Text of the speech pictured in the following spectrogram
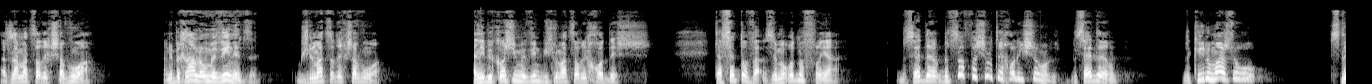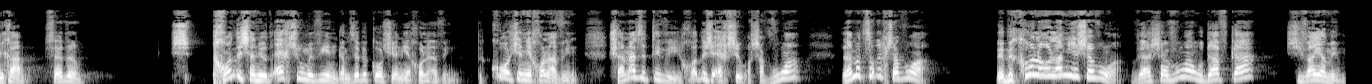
אז למה צריך שבוע? אני בכלל לא מבין את זה. בשביל מה צריך שבוע? אני בקושי מבין בשביל מה צריך חודש. תעשה טובה, זה מאוד מפריע. בסדר? בסוף השיעור אתה יכול לשאול, בסדר? זה כאילו משהו, סליחה, בסדר? ש... חודש אני עוד איכשהו מבין, גם זה בקושי אני יכול להבין, בקושי אני יכול להבין. שנה זה טבעי, חודש איכשהו, השבוע, למה צריך שבוע? ובכל העולם יש שבוע, והשבוע הוא דווקא שבעה ימים.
